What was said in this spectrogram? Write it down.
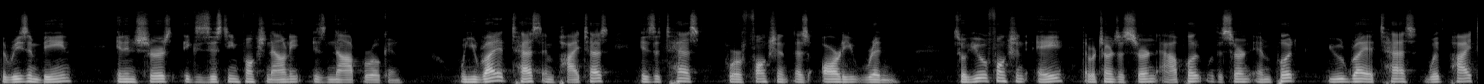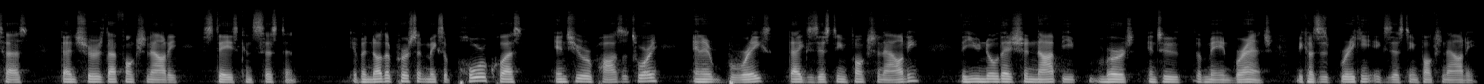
The reason being, it ensures existing functionality is not broken. When you write a test in PyTest, it is a test for a function that's already written. So if you have a function A that returns a certain output with a certain input, you would write a test with PyTest that ensures that functionality stays consistent. If another person makes a pull request into your repository and it breaks that existing functionality, then you know that it should not be merged into the main branch because it's breaking existing functionality.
